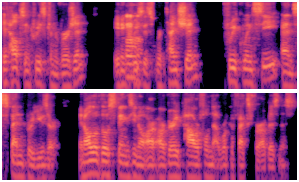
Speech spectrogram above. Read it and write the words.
it helps increase conversion, it mm-hmm. increases mm-hmm. retention, frequency, and spend per user. And all of those things, you know, are, are very powerful network effects for our business.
